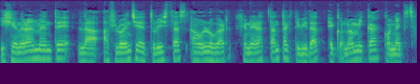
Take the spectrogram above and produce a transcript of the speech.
y generalmente la afluencia de turistas a un lugar genera tanta actividad económica conexa.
